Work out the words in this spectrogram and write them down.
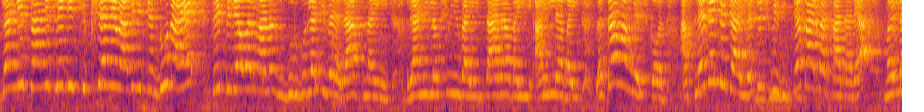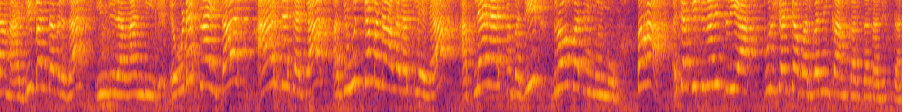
ज्यांनी सांगितले की शिक्षण हे वाघिणीचे दूध आहे ते पिल्यावर माणूस गुरगुरल्याशिवाय राहत नाही राणी लक्ष्मीबाई ताराबाई अहिल्याबाई लता आंबेडकर आपल्या देशाच्या यशस्वीरित्या कारभार पाहणाऱ्या महिला माजी पंतप्रधान इंदिरा गांधी. एवढेच नाही तर आज देशाच्या अतिउच्च पदावर असलेल्या आपल्या राष्ट्रपती द्रौपदी मुर्मू. पहा अशा कितीतरी स्त्रिया पुरुषांच्या बरोबरीने काम करताना दिसतात.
